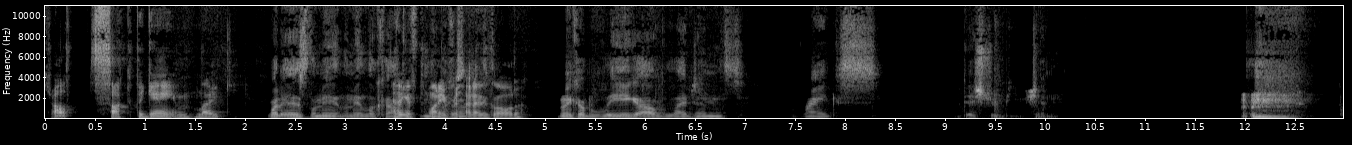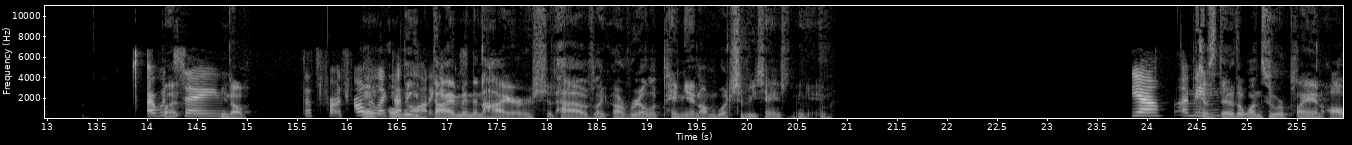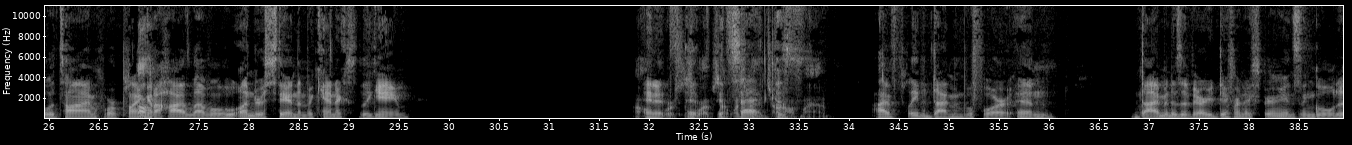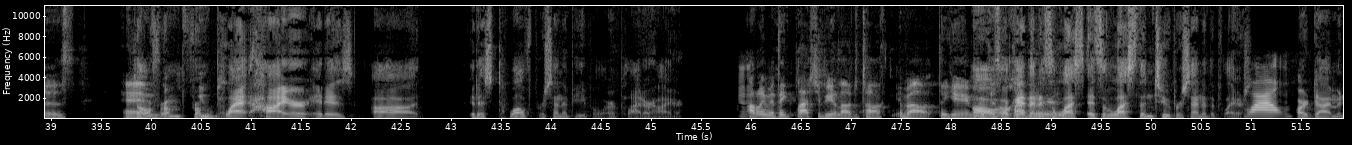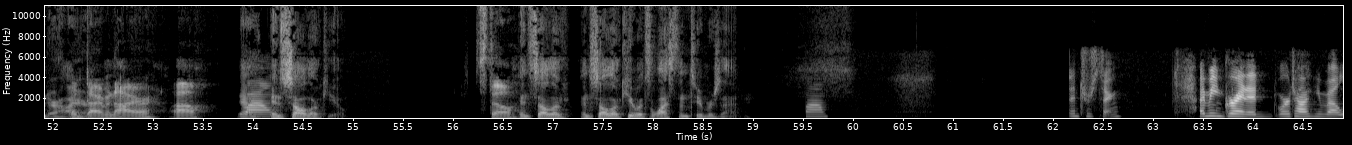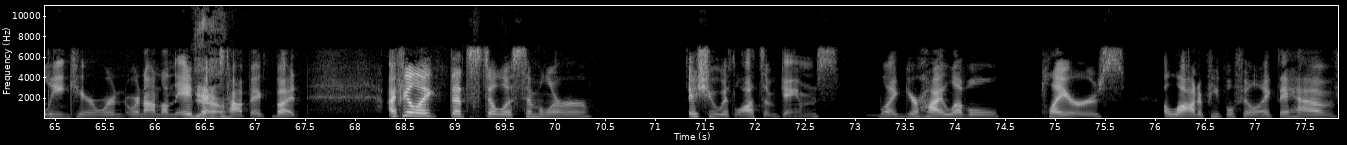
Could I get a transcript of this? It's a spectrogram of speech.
y'all suck the game. Like, what is? Let me let me look up. I think it's let me look 20% is gold. Let me up League of Legends ranks distribution. I would but, say You know, that's pro- it's probably o- like that only a lot games. diamond and higher should have like a real opinion on what should be changed in the game Yeah, I mean, because they're the ones who are playing all the time, who are playing at Oh. a high level, who understand the mechanics of the game. Oh, And of it's- course, this it- website it's wants me sad to turn 'cause- off my app. I've played a diamond before, and diamond is a very different experience than gold is. And So from from you- plat higher, it is uh, it is twelve percent of people are plat or higher. I don't even think Plat should be allowed to talk about the game. Oh, okay, then Plats it's less it's less than two percent of the players wow. are diamond or are higher. diamond higher. Wow. yeah, Wow. in solo queue. Still, In solo in solo queue, it's less than two percent. Wow. Interesting. I mean, granted, we're talking about League here. We're we're not on the Apex Yeah. topic, but I feel like that's still a similar issue with lots of games. Like your high level players, a lot of people feel like they have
